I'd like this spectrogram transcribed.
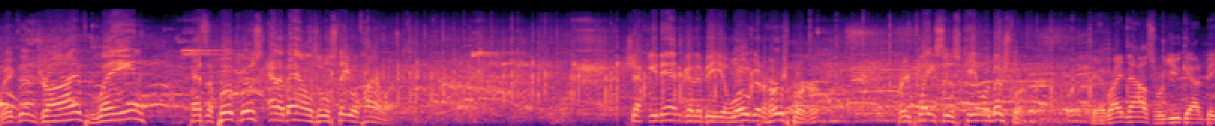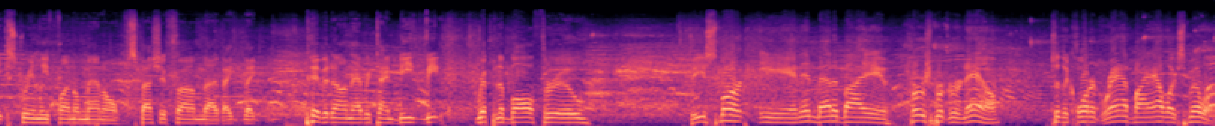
Wigton drive, lane, has a poke loose, and a bounce. It'll stay with Hiland. Checking in going to be Logan Hirschberger. Replaces Caleb Mishler. Yeah, right now is where you got to be extremely fundamental, especially from that like, like pivot on every time, be, be ripping the ball through. Be smart and inbounded by Hirschberger now to the corner, grabbed by Alex Miller.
